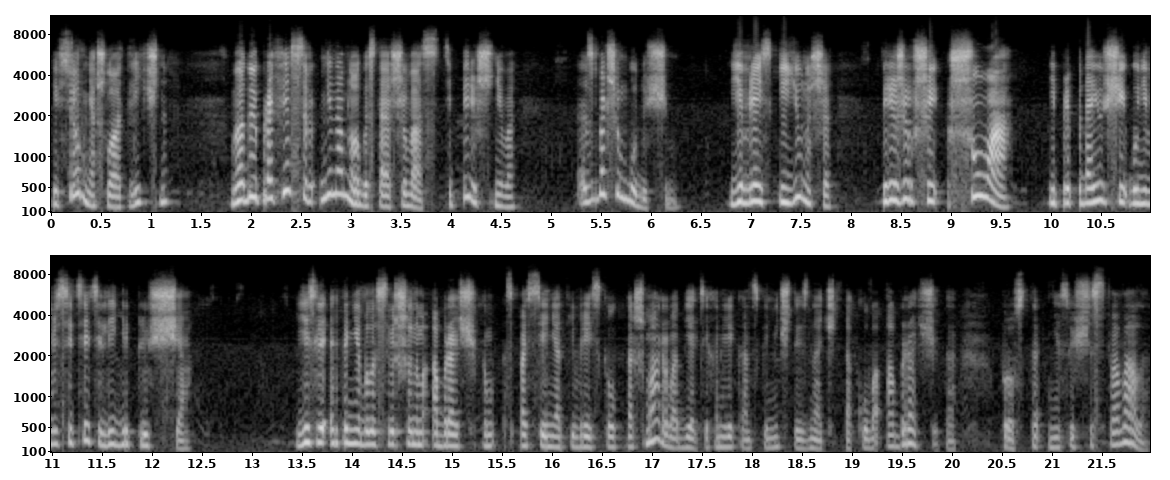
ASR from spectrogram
и все у меня шло отлично. Молодой профессор не намного старше вас, теперешнего, с большим будущим. Еврейский юноша, переживший Шуа и преподающий в университете Лиги Плюща. Если это не было совершенным образчиком спасения от еврейского кошмара в объятиях американской мечты, значит, такого образчика просто не существовало.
